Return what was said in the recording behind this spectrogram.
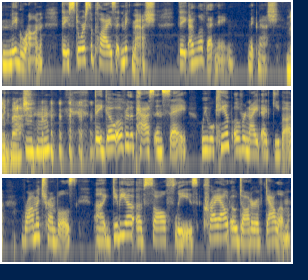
Migron. They store supplies at Michmash. They I love that name, Michmash. Micmash. They go over the pass and say, We will camp overnight at Geba. Rama trembles. Uh, Gibeah of Saul flees. Cry out, O daughter of Gallim.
